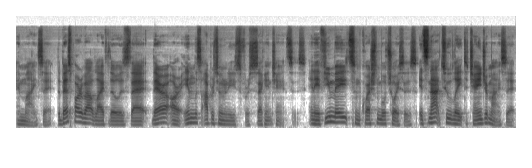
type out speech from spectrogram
and mindset. The best part about life, though, is that there are endless opportunities for second chances. And if you made some questionable choices, it's not too late to change your mindset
